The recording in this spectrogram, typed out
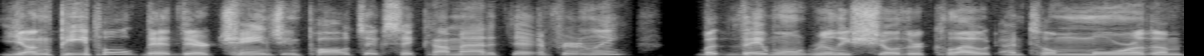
young people, they're, they're changing politics. They come at it differently, but they won't really show their clout until more of them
